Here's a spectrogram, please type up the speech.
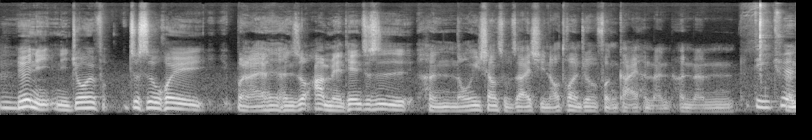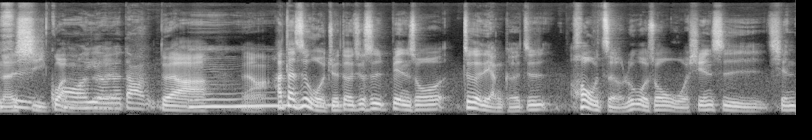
因为你你就会就是会。本来很说啊，每天就是很容易相处在一起，然后突然就分开，很难很难，的确很难习惯嘛，哦，有有道理，对啊，对啊，啊，但是我觉得就是变成说这个两个就是后者，如果说我先是先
